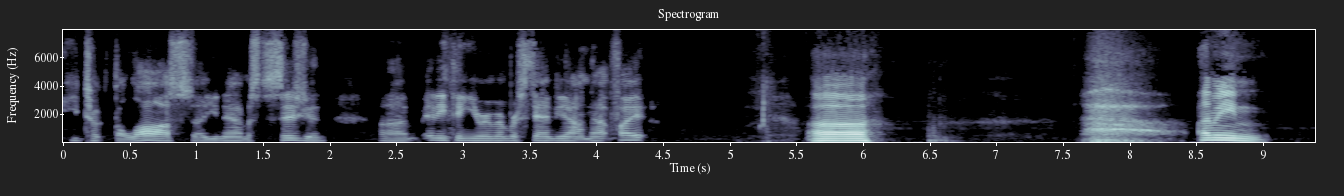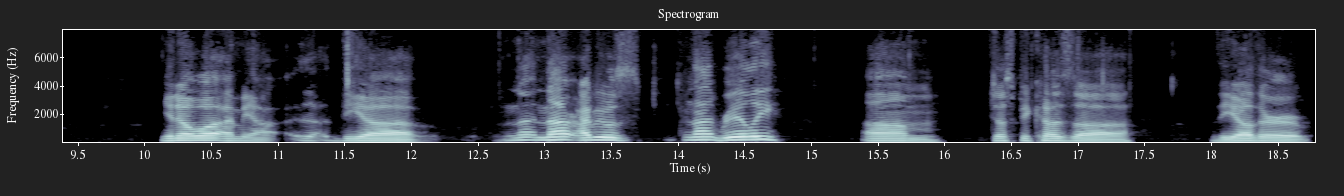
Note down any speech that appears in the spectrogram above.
he took the loss, a unanimous decision. Um, anything you remember standing out in that fight? Uh, I mean, you know what? I mean, uh, the uh, not not. I mean, it was not really. Um, just because uh, the other.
